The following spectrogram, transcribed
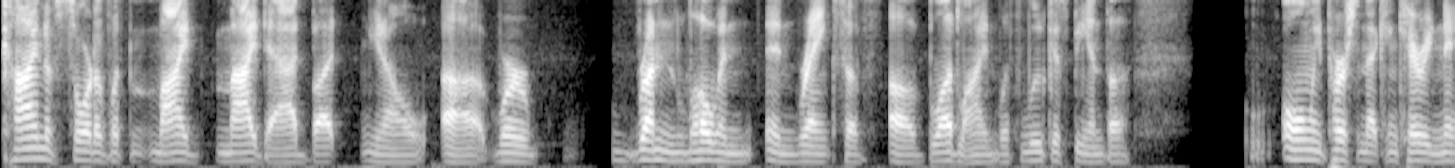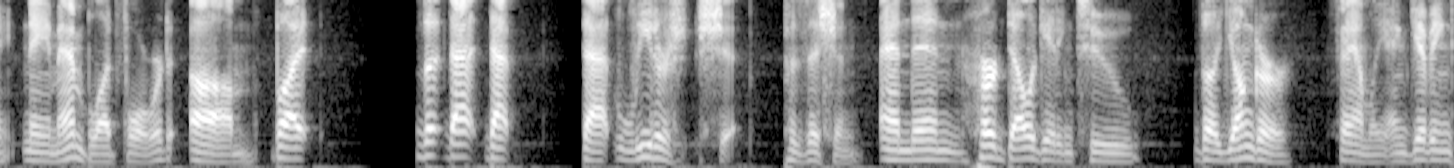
kind of sort of with my my dad, but you know uh, we're running low in, in ranks of, of bloodline, with Lucas being the only person that can carry na- name and blood forward. Um, but the, that that that leadership position, and then her delegating to the younger family and giving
